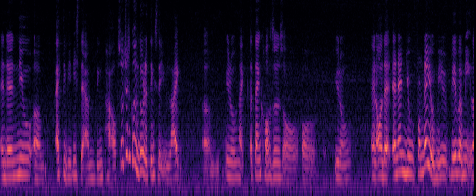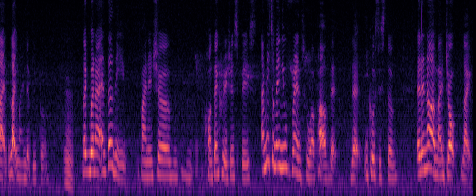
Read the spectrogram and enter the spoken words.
And then new um, activities that I'm being part of. So just go and do the things that you like, um, you know, like attend courses or, or you know, and all that. And then you from there you'll be be able to meet like like-minded people. Mm. Like when I enter the financial content creation space, I made so many new friends who are part of that that ecosystem. And then now at my job, like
